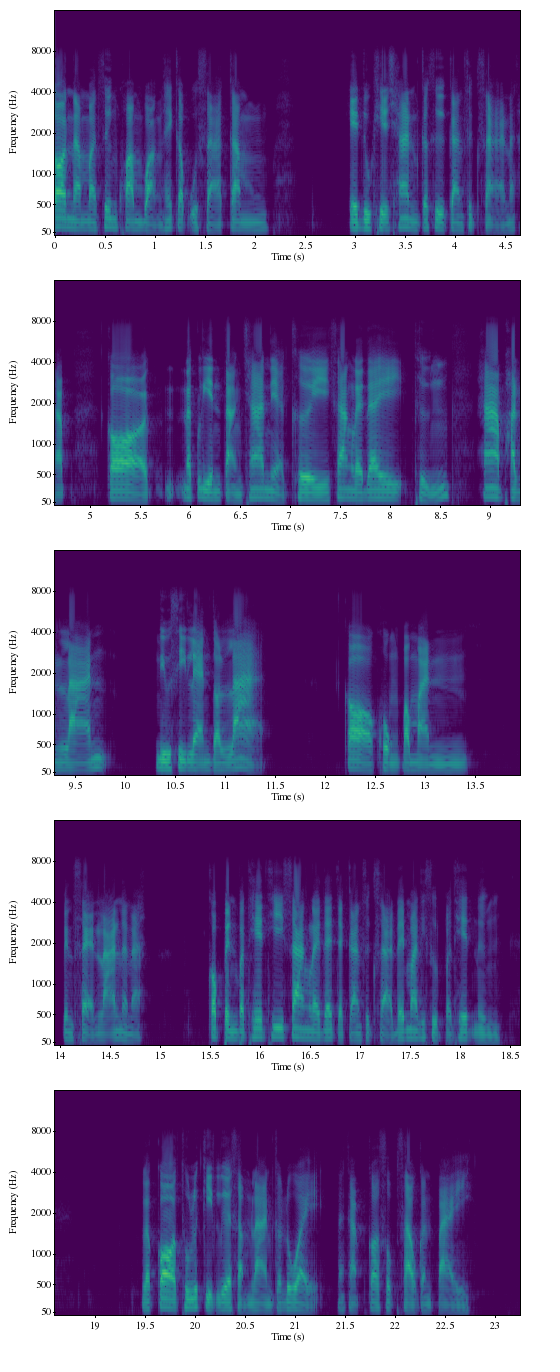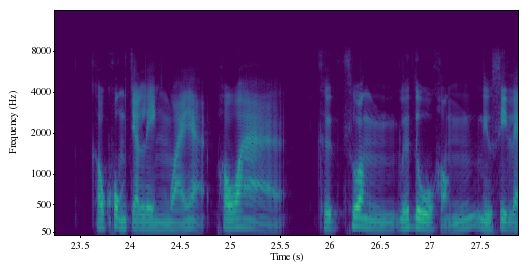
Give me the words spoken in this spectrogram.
ก็นำมาซึ่งความหวังให้กับอุตสาหกรรม education ก็คือการศึกษานะครับ ก็นักเรียนต่างชาติเนี่ยเคยสร้างรายได้ถึง 5,000 ล้านนิวซีแลนด์ดอลลาร์ก็คงประมาณเป็นแสนล้านนะนะ ก็เป็นประเทศที่สร้างรายได้จากการศึกษาได้มากที่สุดประเทศหนึ่ง แล้วก็ธุรกิจเรือสำราญก็ด้วยนะครับ ก็ซบเซากันไป เขาคงจะเล็งไว้อะเพราะว่าคือช่วงฤดูของนิวซีแล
